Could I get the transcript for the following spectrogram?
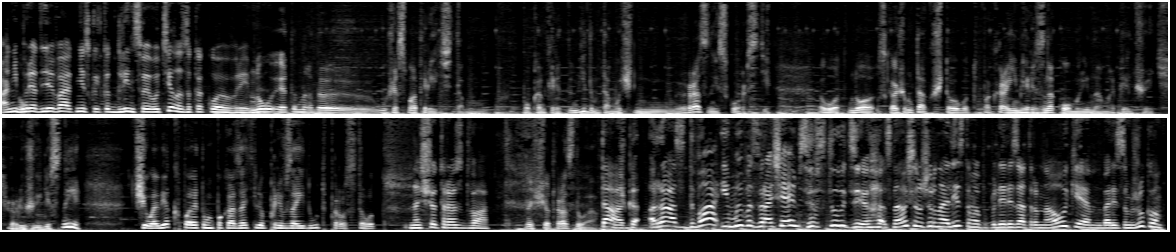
Они ну, преодолевают несколько длин своего тела за какое время? Ну, это надо уже смотреть там по конкретным видам, там очень разные скорости. Вот. Но скажем так, что вот, по крайней мере, знакомые нам, опять же, эти рыжие лесные, человек по этому показателю превзойдут просто вот... На счет раз-два. На счет раз-два. Так, раз-два, и мы возвращаемся в студию с научным журналистом и популяризатором науки Борисом Жуковым.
